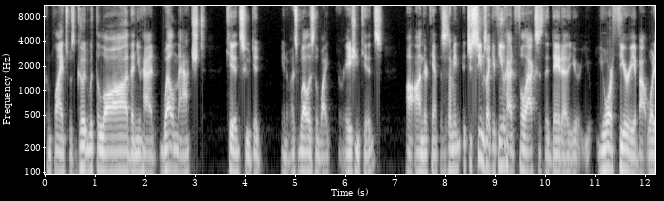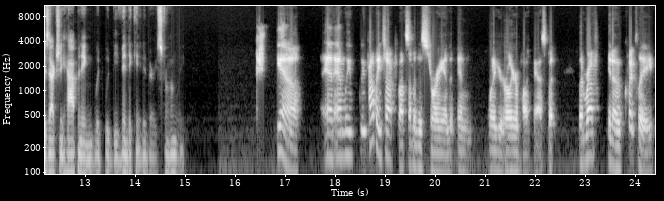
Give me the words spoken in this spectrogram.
compliance was good with the law, then you had well matched kids who did, you know, as well as the white or Asian kids uh, on their campuses. I mean, it just seems like if you had full access to the data, your your theory about what is actually happening would would be vindicated very strongly. Yeah, and and we we probably talked about some of this story in in one of your earlier podcasts, but but rough, you know, quickly,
